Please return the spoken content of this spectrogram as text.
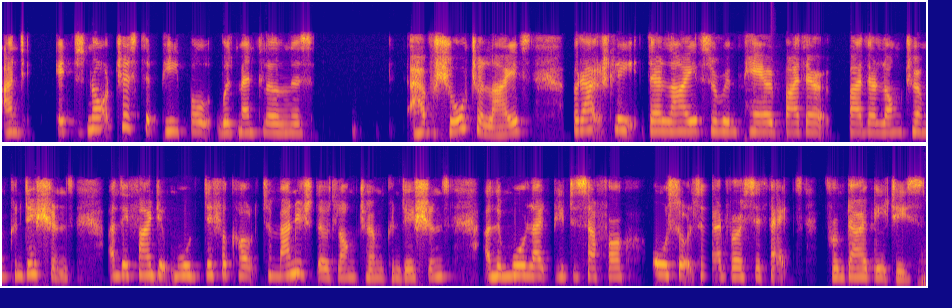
and it's not just that people with mental illness have shorter lives, but actually their lives are impaired by their by their long-term conditions and they find it more difficult to manage those long-term conditions and they're more likely to suffer all sorts of adverse effects from diabetes.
